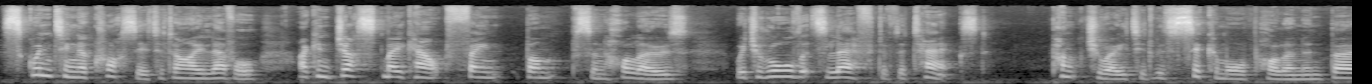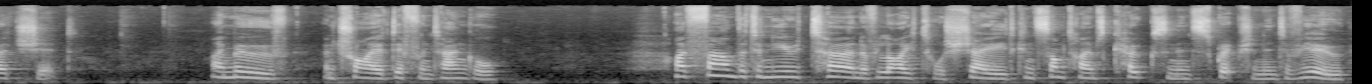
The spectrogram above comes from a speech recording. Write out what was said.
Squinting across it at eye level, I can just make out faint bumps and hollows, which are all that's left of the text, punctuated with sycamore pollen and bird shit. I move and try a different angle. I've found that a new turn of light or shade can sometimes coax an inscription into view,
